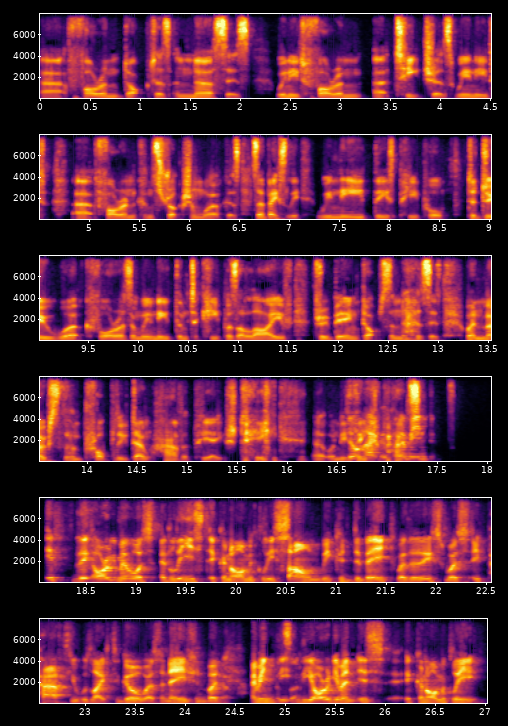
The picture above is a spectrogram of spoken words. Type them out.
uh, foreign doctors and nurses. We need foreign uh, teachers. We need uh, foreign construction workers. So basically, we need these people to do work for us and we need them to keep us alive through being doctors and nurses, when most of them probably don't have a PhD uh, when you no, think I, about I mean, it if the argument was at least economically sound, we could debate whether this was a path you would like to go as a nation. But yeah, I mean, the, the argument is economically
